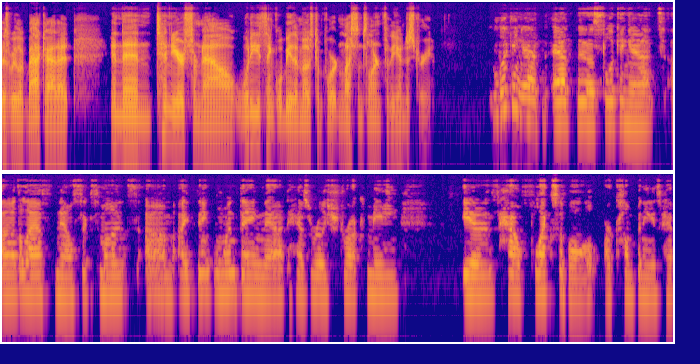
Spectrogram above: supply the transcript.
as we look back at it, and then 10 years from now, what do you think will be the most important lessons learned for the industry? Looking at at this, looking at uh, the last now six months, um, I think one thing that has really struck me is how flexible our companies have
